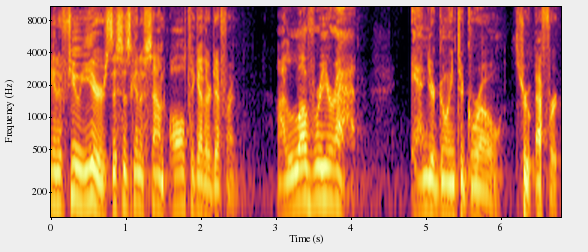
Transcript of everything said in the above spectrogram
in a few years this is going to sound altogether different. I love where you're at, and you're going to grow through effort.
